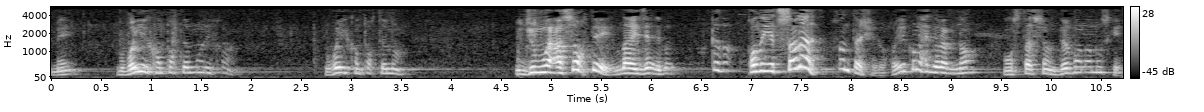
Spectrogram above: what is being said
mais vous voyez le comportement des frères vous voyez le comportement الجمعة sortez الله يجازي قضية الصلاة فانتشروا خويا كل واحد يقول non on stationne devant la mosquée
